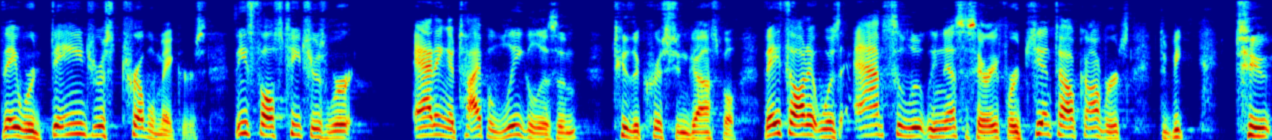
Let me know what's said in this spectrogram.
They were dangerous troublemakers. These false teachers were adding a type of legalism to the Christian gospel. They thought it was absolutely necessary for Gentile converts to be, to,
